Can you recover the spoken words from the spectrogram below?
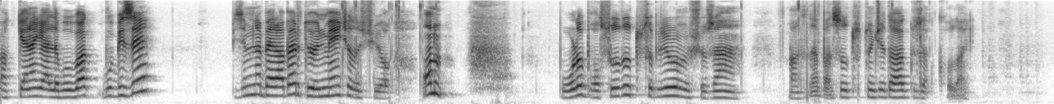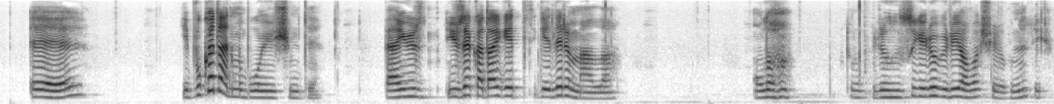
Bak gene geldi bu bak. Bu bize bizimle beraber dönmeye çalışıyor. Onu bu arada basılı da tutabiliyormuşuz ha. Baksana basılı tutunca daha güzel kolay. Ee, e bu kadar mı bu oyun şimdi? Ben yüz, yüze kadar get, gelirim valla. Allah. Dur biri hızlı geliyor biri yavaş geliyor. Bu nedir?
